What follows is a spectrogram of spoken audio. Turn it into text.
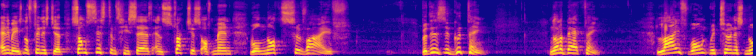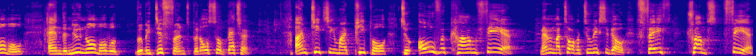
Anyway, he's not finished yet. Some systems, he says, and structures of men will not survive. But this is a good thing, not a bad thing. Life won't return as normal, and the new normal will will be different, but also better. I'm teaching my people to overcome fear. Remember my talk two weeks ago? Faith trumps fear.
